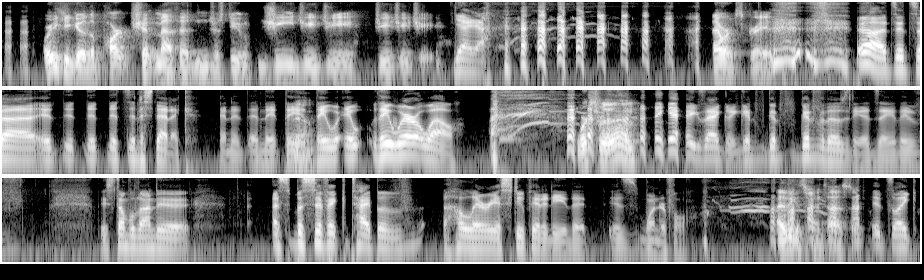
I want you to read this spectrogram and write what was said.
Or you could go the Part Chimp method and just do G G G G G G. yeah yeah That works great. yeah it's it's uh it, it, it it's an aesthetic and it and they they Yeah. they it, they wear it well Works for them. yeah, exactly. Good, good, good for those dudes. They they've they stumbled onto a specific type of hilarious stupidity that is wonderful. I think it's fantastic. It's like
